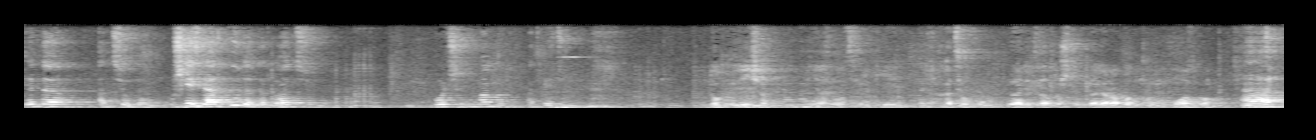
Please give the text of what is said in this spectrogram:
это отсюда. Уж если откуда-то, то отсюда. Больше не могу ответить. Добрый вечер, ага. меня зовут Сергей. Я хотел поблагодарить за то, что дали работу моему мозгу. А,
